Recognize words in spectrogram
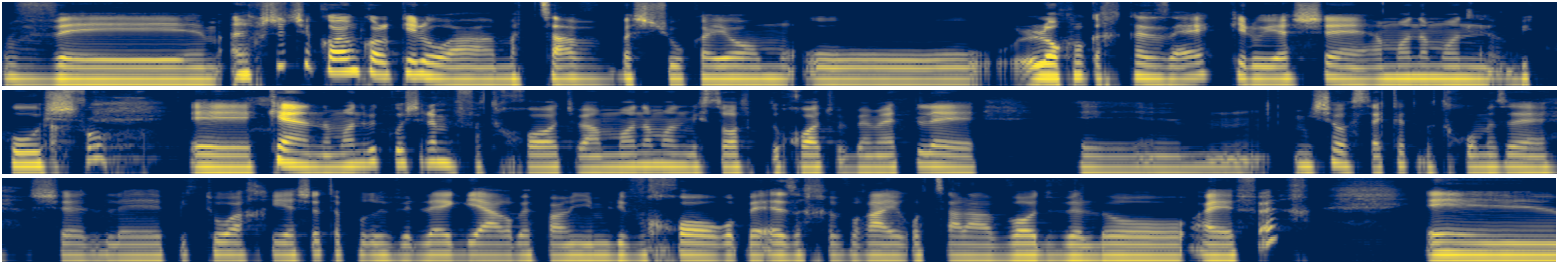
ואני חושבת שקודם כל כאילו המצב בשוק היום הוא לא כל כך כזה, כאילו יש אה, המון המון כן. ביקוש, הפוך. כן, המון ביקוש למפתחות והמון המון משרות פתוחות ובאמת ל... אה, מי שעוסקת בתחום הזה של אה, פיתוח, יש את הפריבילגיה הרבה פעמים לבחור באיזה חברה היא רוצה לעבוד ולא ההפך. אה,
